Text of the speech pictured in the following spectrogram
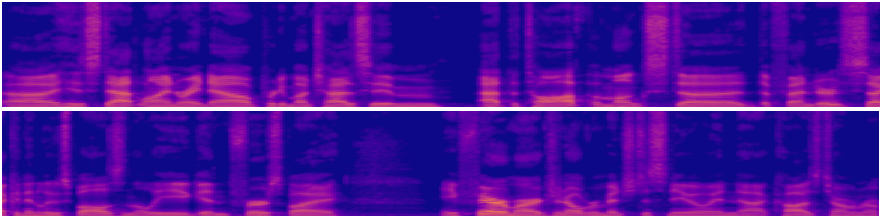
Uh, his stat line right now pretty much has him at the top amongst uh, defenders, second in loose balls in the league, and first by a fair margin over Mitch de Snoo in uh, caused turn-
